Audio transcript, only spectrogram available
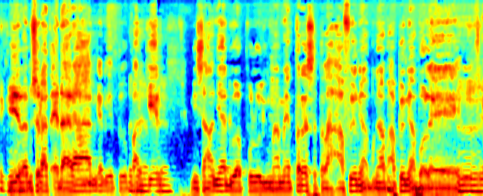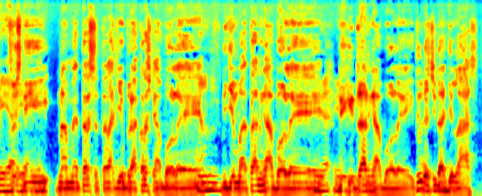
okay. di dalam surat edaran kan gitu betul, parkir betul. misalnya 25 meter setelah afil nggak nggak afil nggak boleh mm, iya, terus iya, di iya. 6 meter setelah zebra cross nggak boleh mm. di jembatan nggak boleh iya, iya. di hidran nggak boleh itu udah okay. sudah jelas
